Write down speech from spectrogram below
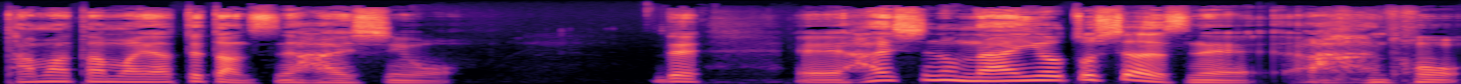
たまたまやってたんですね、配信を。で、えー配信の内容としてはですね、あの、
